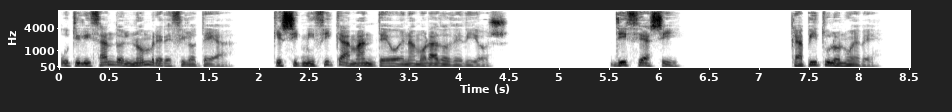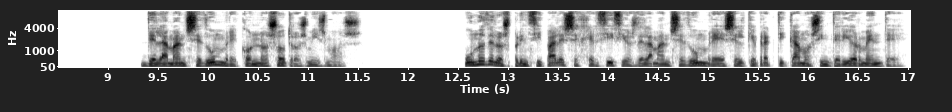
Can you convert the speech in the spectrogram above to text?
utilizando el nombre de Filotea, que significa amante o enamorado de Dios. Dice así. Capítulo 9. De la mansedumbre con nosotros mismos. Uno de los principales ejercicios de la mansedumbre es el que practicamos interiormente,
